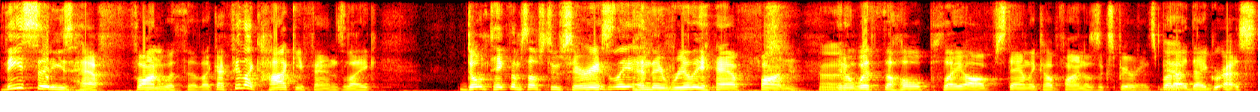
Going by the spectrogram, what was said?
These cities have fun with it. Like, I feel like hockey fans, like, don't take themselves too seriously and they really have fun, you know, with the whole playoff Stanley Cup finals experience. But Yeah. I digress.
